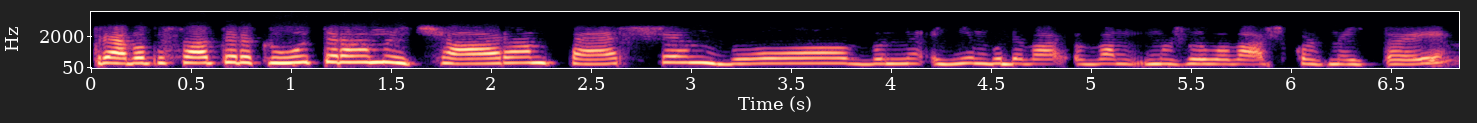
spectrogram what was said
Треба писати рекрутерам чарам першим, бо вони їм буде вам можливо важко знайти.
